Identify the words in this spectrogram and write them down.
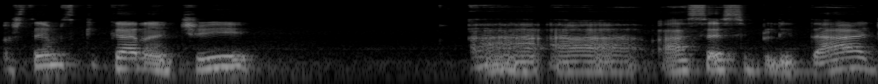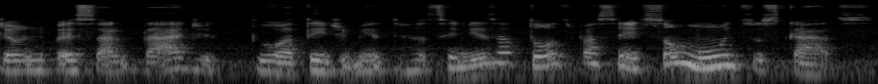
Nós temos que garantir a, a, acessibilidade, a universalidade do atendimento de hanseníase a todos os pacientes. São muitos os casos.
